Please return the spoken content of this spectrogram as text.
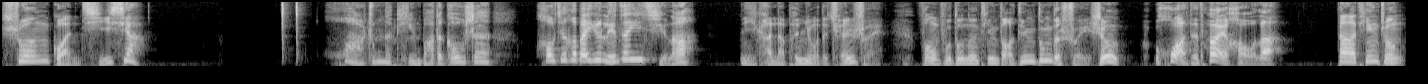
双管齐下。画中那挺拔的高山，好像和白云连在一起了。你看那喷涌的泉水，仿佛都能听到叮咚的水声。画的太好了！大厅中，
